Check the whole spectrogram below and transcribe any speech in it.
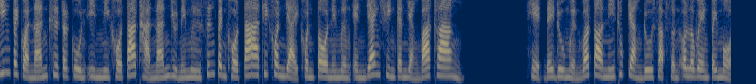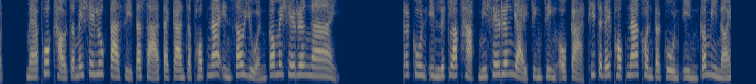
ยิ่งไปกว่านั้นคือตระกูลอินมีโคต้าฐานนั้นอยู่ในมือซึ่งเป็นโคต้าที่คนใหญ่คนโตในเมืองเอ็นแย่งชิงกันอย่างบ้าคลั่ง เหตุใดดูเหมือนว่าตอนนี้ทุกอย่างดูสับสนโอลเวงไปหมด แม้พวกเขาจะไม่ใช่ลูกตาสีตาสาแต่การจะพบหน้าอินเซาหยวนก็ไม่ใช่เรื่องง่าย ตระกูลอินลึกลับหากมิใช่เรื่องใหญ่จริง ๆ โอกาสที่จะได้พบหน้าคนตระกูลอินก็มีน้อย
